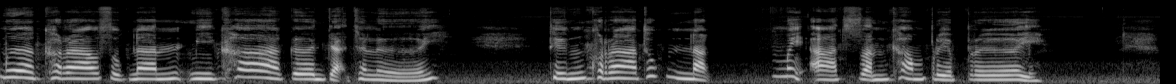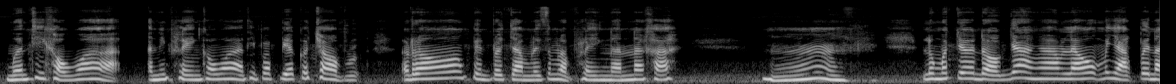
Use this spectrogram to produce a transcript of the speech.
เมื่อคราวสุขนั้นมีค่าเกินจะเฉลย ถึงคราทุกหนักไม่อาจสรรคำเปรียบเปรย เหมือนที่เขาว่า อันนี้เพลงเขาว่าที่ป้าเปียกก็ชอบร้องเป็นประจำเลยสำหรับเพลงนั้นนะคะอืมลงมาเจอดอกหญ้างามแล้วไม่อยากไปไหน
